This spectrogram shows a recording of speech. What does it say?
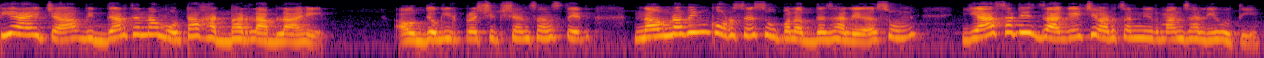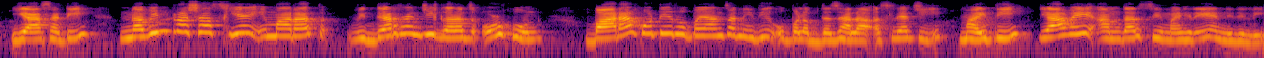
टी आयच्या विद्यार्थ्यांना मोठा हातभार लाभला आहे. औद्योगिक प्रशिक्षण संस्थेत नवनवीन कोर्सेस उपलब्ध झाले असून यासाठी जागेची अडचण निर्माण झाली होती. यासाठी नवीन प्रशासकीय इमारत विद्यार्थ्यांची गरज ओळखून बारा कोटी रुपयांचा निधी उपलब्ध झाला असल्याची माहिती यावेळी आमदार सीमा हिरे यांनी दिली.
